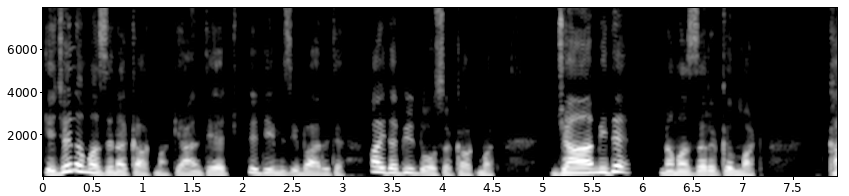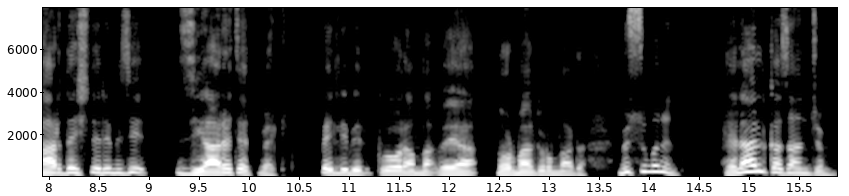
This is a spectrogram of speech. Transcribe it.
Gece namazına kalkmak yani teheccüd dediğimiz ibadete ayda bir de olsa kalkmak, camide namazları kılmak, kardeşlerimizi ziyaret etmek belli bir programla veya normal durumlarda Müslümanın helal kazancım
